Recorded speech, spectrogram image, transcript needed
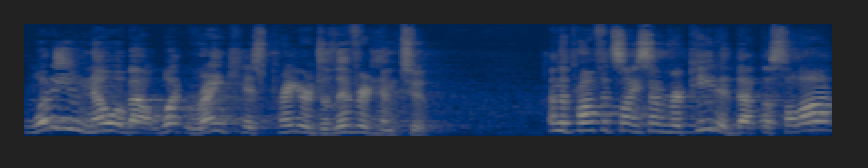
What do you know about what rank his prayer delivered him to? And the Prophet ﷺ repeated that the salah,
